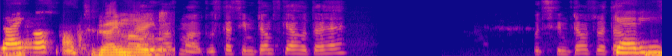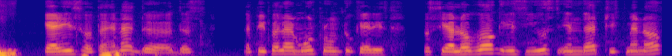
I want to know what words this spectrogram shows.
Drying of mouth. Dry drying of mouth उसका सिम्टम्स क्या होता है? कुछ सिम्टम्स बताओ। Caries. Caries होता है ना? The, the, the people are more prone to caries. तो सियालोगॉग is used in the treatment of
